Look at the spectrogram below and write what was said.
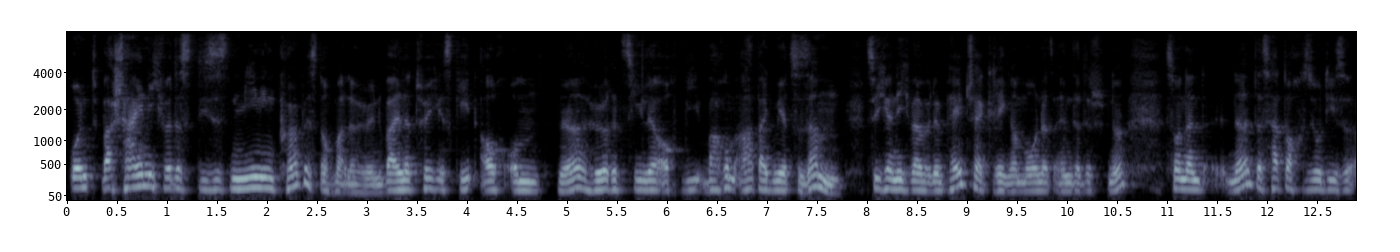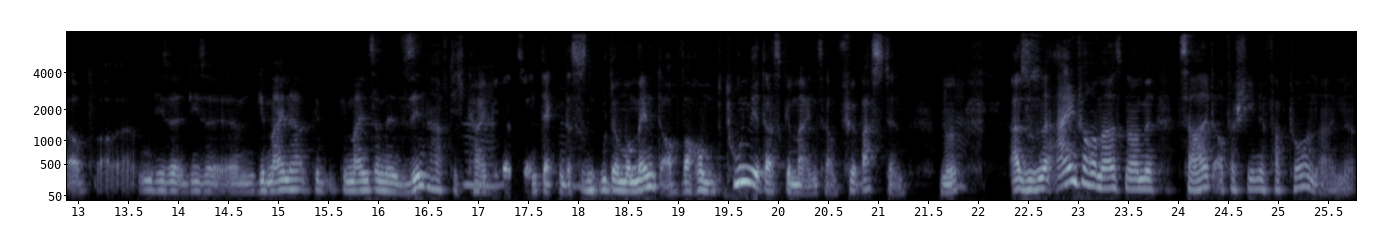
Und wahrscheinlich wird es dieses Meaning Purpose nochmal erhöhen, weil natürlich es geht auch um ne, höhere Ziele, auch wie, warum arbeiten wir zusammen? Sicher nicht, weil wir den Paycheck kriegen am Monatsende, ne, sondern ne, das hat doch so diese, äh, diese, diese ähm, gemeine, ge- gemeinsame Sinnhaftigkeit Mhm. wieder zu entdecken. Das ist ein guter Moment auch. Warum tun wir das gemeinsam? Für was denn? Ne? Ja. Also so eine einfache Maßnahme zahlt auf verschiedene Faktoren ein. Ne?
